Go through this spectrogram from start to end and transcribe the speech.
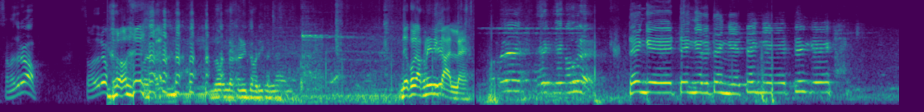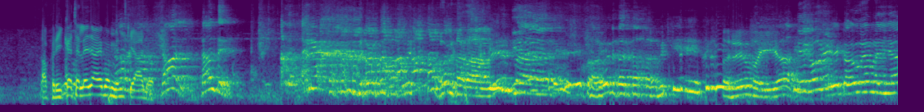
समझ रहे हो आप? समझ रहे हो? लोग लकड़ी तोड़ी करना है। देखो लकड़ी निकाल रहे हैं। एक एक और है? टेंगे टेंगे टेंगे टेंगे टेंगे। अफ्रीका चले जाओ एक बार मिल के आ जाओ डाल डाल दे। अरे भैया। ये कहूँ है? भैया?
